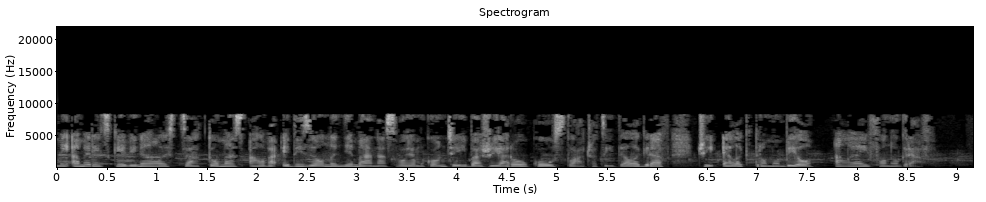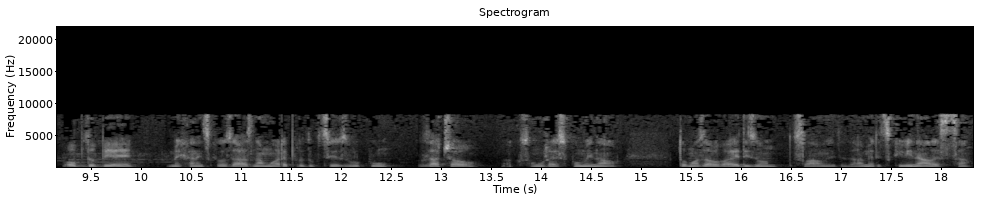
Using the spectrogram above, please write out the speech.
Známy americký vynálezca Thomas Alva Edison nemá na svojom konte iba žiarovku, stláčací telegraf či elektromobil, ale aj fonograf. Obdobie mechanického záznamu a reprodukcie zvuku začal, ako som už aj spomínal, Thomas Alva Edison, slávny teda americký vynálezca,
